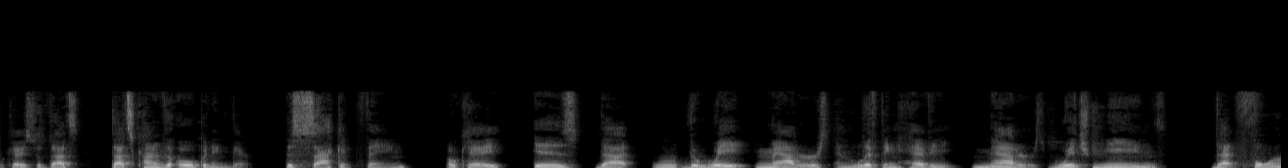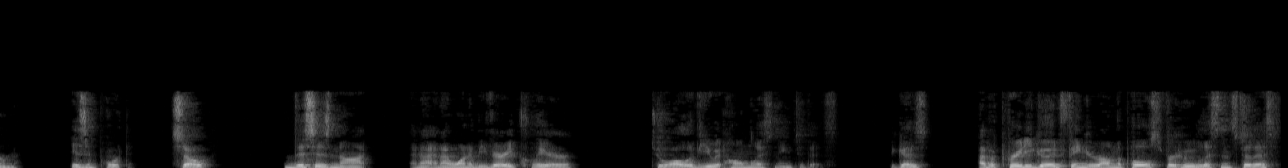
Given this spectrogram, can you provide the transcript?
Okay, so that's that's kind of the opening there. The second thing, okay, is that the weight matters and lifting heavy matters, which means that form is important. So this is not, and I, and I want to be very clear to all of you at home listening to this, because I have a pretty good finger on the pulse for who listens to this.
